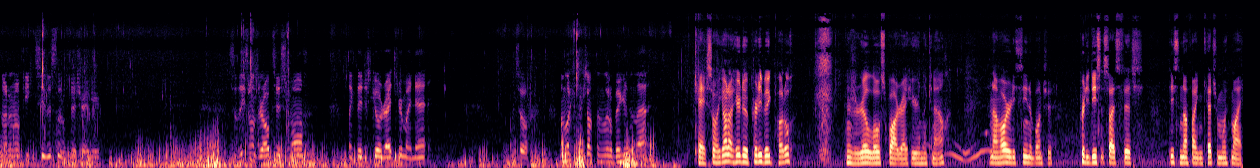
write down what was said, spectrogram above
I don't know if you can see this little fish right here. These ones are all too small. Like they just go right through my net. So I'm looking for something a little bigger than that. Okay, so I got out here to a pretty big puddle. There's a real low spot right here in the canal. And I've already seen a bunch of pretty decent sized fish. Decent enough I can catch them with my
